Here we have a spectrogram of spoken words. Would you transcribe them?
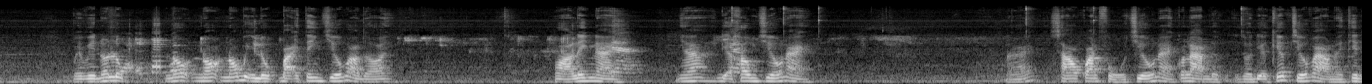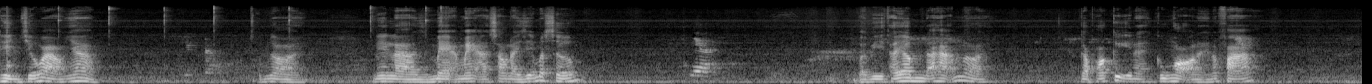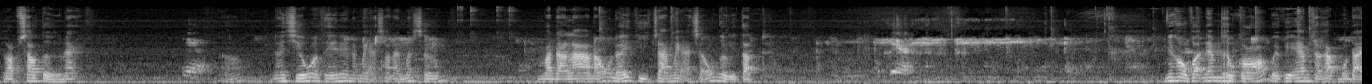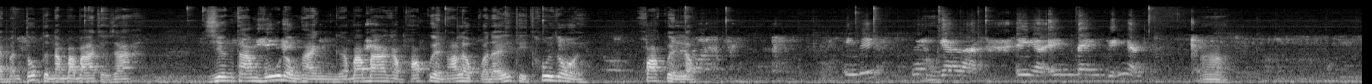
bởi vì nó lục Dạ, đang- nó nó nó bị lục bại tinh chiếu vào rồi. Hỏa linh này dạ. nhá địa Dạ. không chiếu này. Đấy sao quan phủ chiếu này có làm được rồi địa kiếp chiếu vào này thiên hình chiếu vào nhá. Đúng rồi nên là mẹ mẹ sau này dễ mất sớm. Dạ. Bởi vì thái âm đã hãm rồi. Gặp hóa kỵ này cung ngọ này nó phá. Gặp sao tử này. Dạ. Đó nó chiếu vào thế nên là mẹ sau này mất sớm. Mà Đà La đóng ở đấy thì cha mẹ sẽ có người bị tật. Dạ. Nhưng hậu vận em giàu có bởi vì em sẽ gặp một đại vận tốt từ năm 33 trở ra. Riêng tham vũ đồng hành gặp 33 gặp hóa quyền hóa lộc ở đấy thì thôi rồi khoa quyền lộc em biết. Ra là bây giờ em đang chuyển ngành. À.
